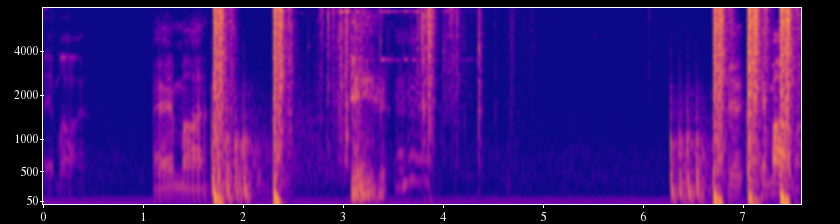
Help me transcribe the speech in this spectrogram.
哎呀妈呀！哎呀妈呀！先先骂了吧，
